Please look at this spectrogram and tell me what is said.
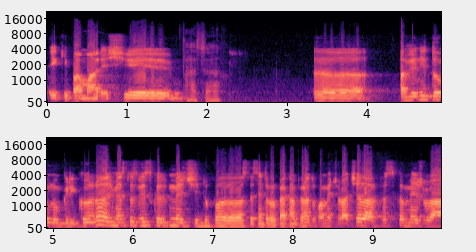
echipa mare. Și așa. Uh, a venit domnul Grigoraj, mi-a spus, vezi că mergi după, asta se întrerupea campionat, după meciul acela, vezi că mergi la,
